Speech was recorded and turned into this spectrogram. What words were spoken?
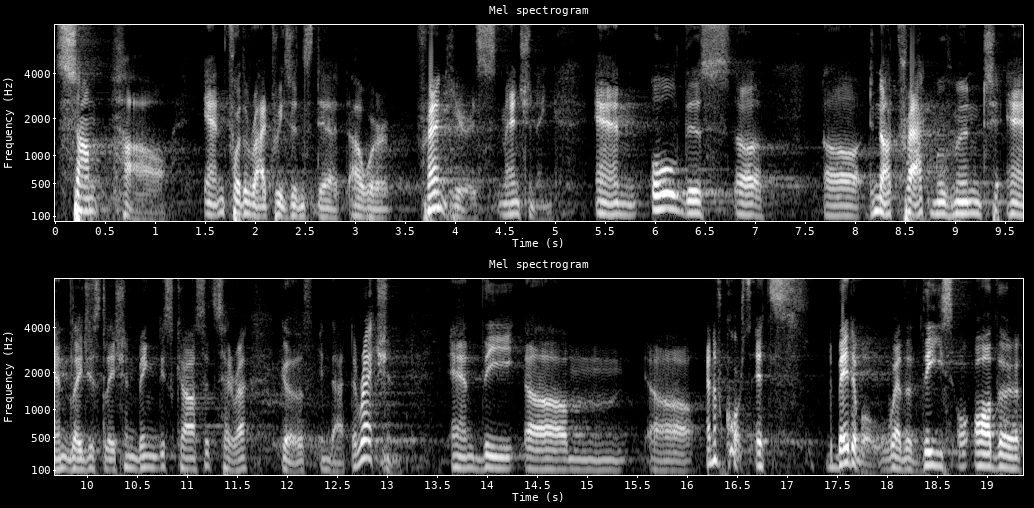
somehow, and for the right reasons that our friend here is mentioning, and all this. Uh, uh, do not track movement and legislation being discussed, etc., goes in that direction. And the um, uh, and of course it's debatable whether these or other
